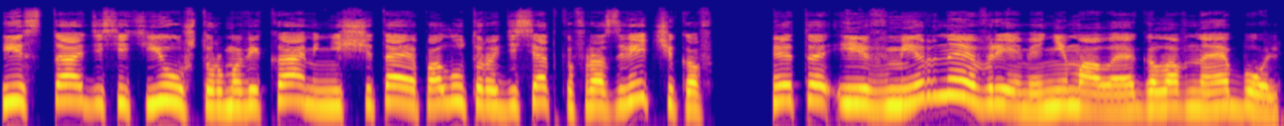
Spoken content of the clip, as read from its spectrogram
и 110 штурмовиками, не считая полутора десятков разведчиков, это и в мирное время немалая головная боль.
